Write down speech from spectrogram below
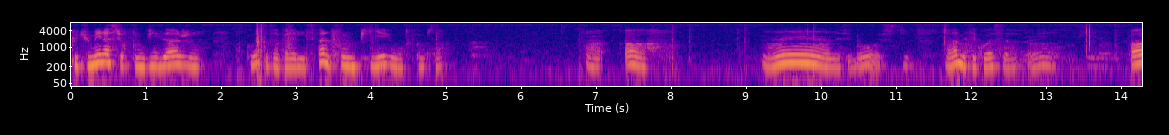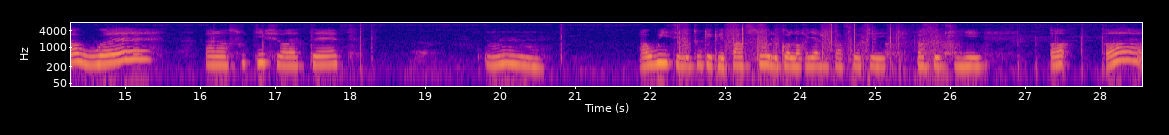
que tu mets là sur ton visage. Comment ça s'appelle? C'est pas le fond de pied ou un truc comme ça. Ah. Ah. Mmh, mais c'est beau aussi. Ah, mais c'est quoi ça? Ah. ah ouais Elle a un soutif sur la tête. Mmh. Ah oui, c'est le truc avec les pinceaux, le coloriage pinceauté, pinceautillé. Oh, oh,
